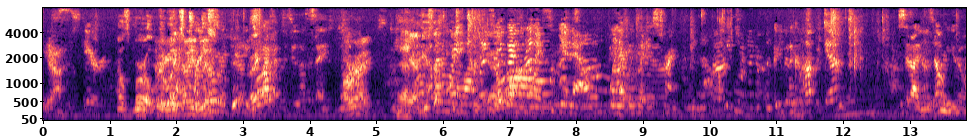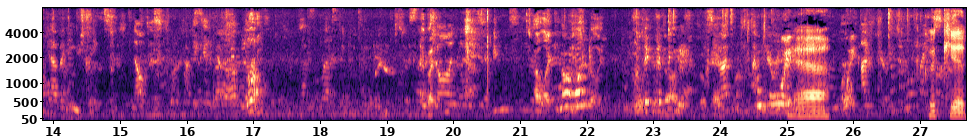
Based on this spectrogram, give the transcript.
Yeah. Scared. How's Merle? He likes trees, I right? have to do the same. All right. Yeah. Yeah, he's a he's a tree guy. You know, when everybody's trying. Are you gonna come up again? I said, I don't know, you don't have any treats. No, this is what I'm saying. Merle, So John, I like him. He's really, really good dog. so I'm, I'm very, Yeah. Good kid.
